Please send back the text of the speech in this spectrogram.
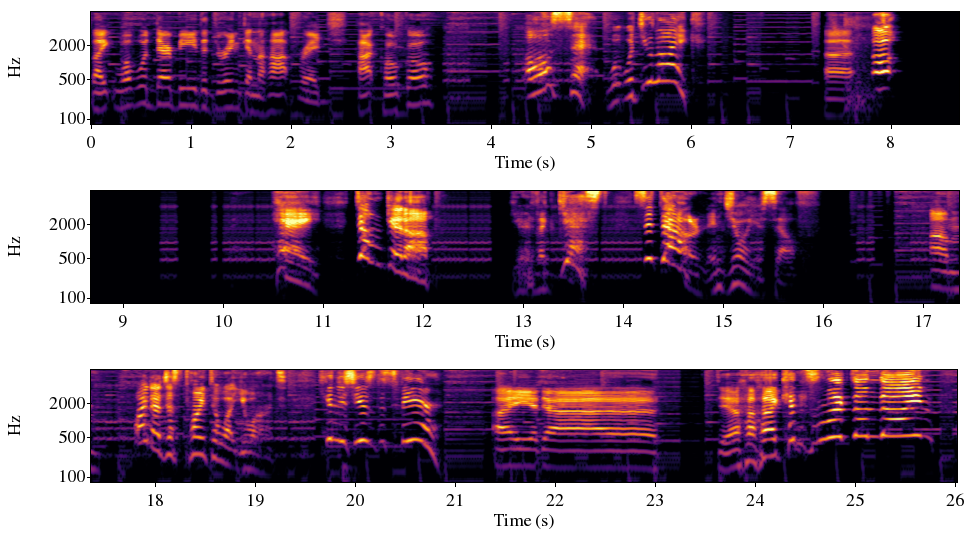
Like, what would there be to drink in the hot fridge? Hot cocoa? All set. What would you like? Uh, oh! Hey, don't get up! You're the guest. Sit down, enjoy yourself. Um, why not just point to what you want? You can just use the spear. I, uh, yeah, I can select Undyne?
